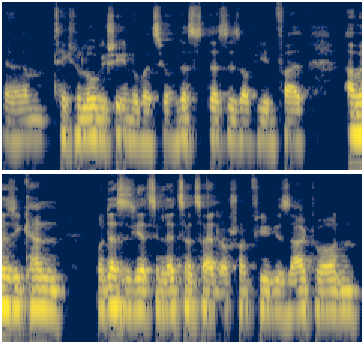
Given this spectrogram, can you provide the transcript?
ähm, technologische Innovation. Das, das ist auf jeden Fall. Aber sie kann Und das ist jetzt in letzter Zeit auch schon viel gesagt worden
